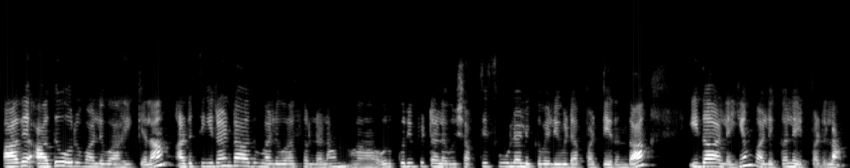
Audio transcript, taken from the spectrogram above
ஆகவே அது ஒரு வலுவாகிக்கலாம் அடுத்து இரண்டாவது வலுவா சொல்லலாம். ஆஹ் ஒரு குறிப்பிட்ட அளவு சக்தி சூழலுக்கு வெளிவிடப்பட்டிருந்தா இதாலையும் வழுக்கல் ஏற்படலாம்.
